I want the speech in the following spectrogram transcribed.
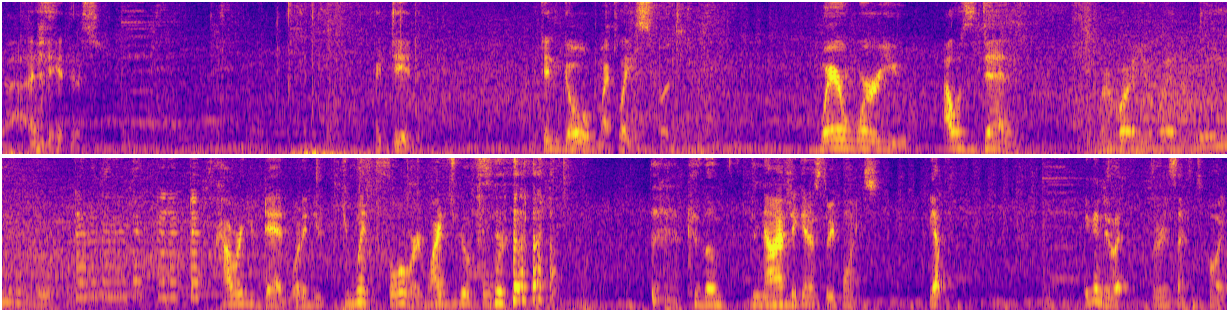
bad. I need to hit this. I did. It didn't go my place, but where were you? I was dead. Where were you when I needed you? How are you dead? What did you? You went forward. Why did you go forward? Cause I'm. now I have to get us three points. Yep. You can do it. 30 seconds point.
